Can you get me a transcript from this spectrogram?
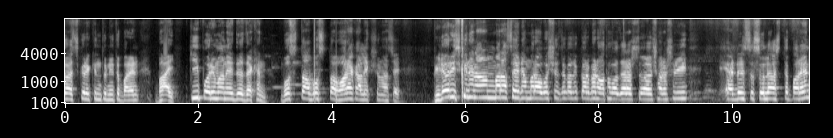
চয়েস করে কিন্তু নিতে পারেন। ভাই, কি পরিমাণে এদের দেখেন, বস্তা বস্তা ভরা কালেকশন আছে। ভিডিওর স্ক্রিনে নাম্বার আছে, এই নাম্বারে অবশ্যই যোগাযোগ করবেন, অথবা যারা সরাসরি অ্যাড্রেসে চলে আসতে পারেন।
